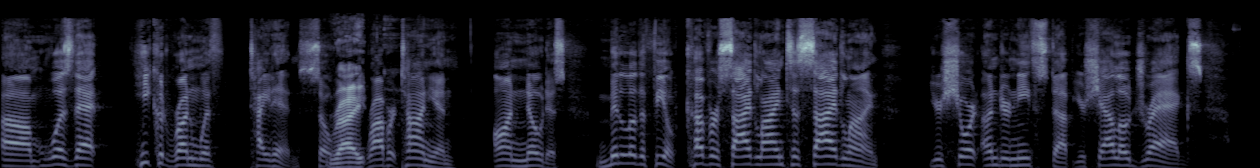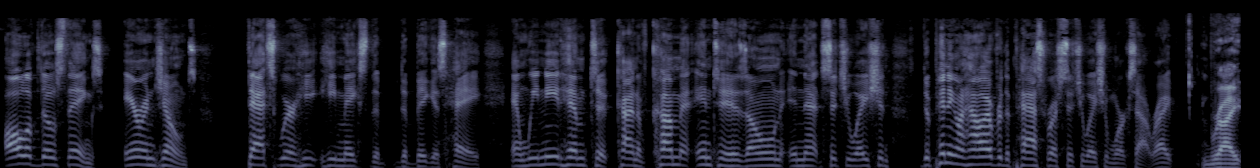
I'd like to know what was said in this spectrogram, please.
um, was that he could run with tight ends. So Right. Robert Tonyan on notice, middle of the field, cover sideline to sideline, your short underneath stuff, your shallow drags, all of those things. Aaron Jones, that's where he, he makes the, the biggest hay. And we need him to kind of come into his own in that situation, depending on however the pass rush situation works out, right? Right.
